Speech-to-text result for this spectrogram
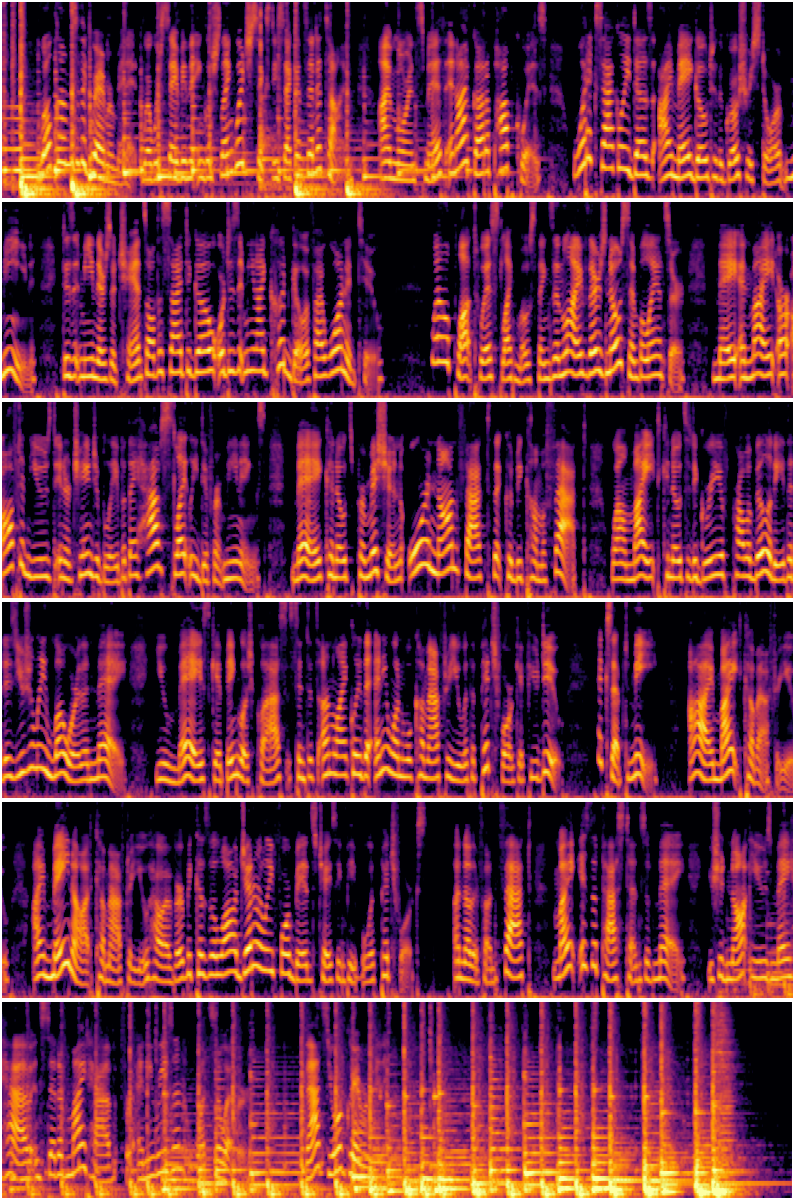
Welcome to the Grammar Minute, where we're saving the English language 60 seconds at a time. I'm Lauren Smith, and I've got a pop quiz. What exactly does I may go to the grocery store mean? Does it mean there's a chance I'll decide to go, or does it mean I could go if I wanted to? Well, plot twist, like most things in life, there's no simple answer. May and might are often used interchangeably, but they have slightly different meanings. May connotes permission or a non fact that could become a fact, while might connotes a degree of probability that is usually lower than may. You may skip English class, since it's unlikely that anyone will come after you with a pitchfork if you do. Except me. I might come after you. I may not come after you, however, because the law generally forbids chasing people with pitchforks. Another fun fact might is the past tense of may. You should not use may have instead of might have for any reason whatsoever. That's your Grammar Minute.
